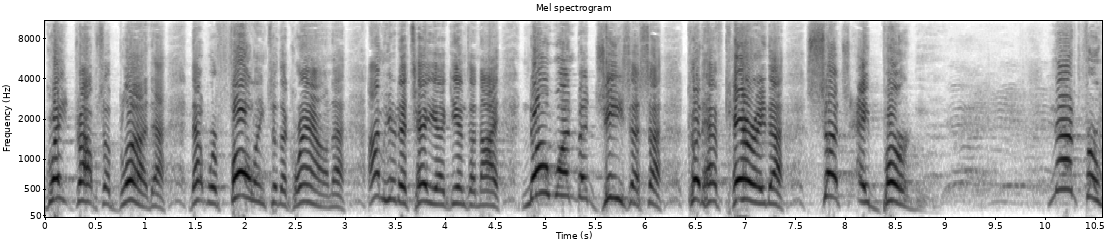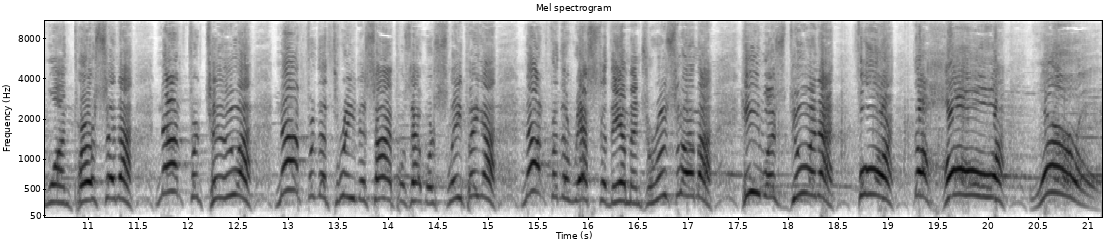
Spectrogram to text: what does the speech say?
great drops of blood that were falling to the ground. I'm here to tell you again tonight no one but Jesus could have carried such a burden. Not for one person, uh, not for two, uh, not for the three disciples that were sleeping, uh, not for the rest of them in Jerusalem. He was doing it for the whole world.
